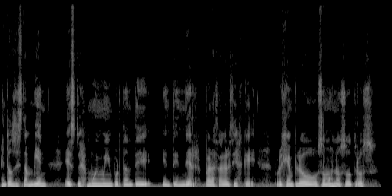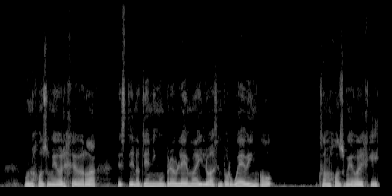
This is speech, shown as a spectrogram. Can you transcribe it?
Entonces también esto es muy muy importante entender para saber si es que, por ejemplo, somos nosotros unos consumidores que de verdad este, no tienen ningún problema y lo hacen por webbing o somos consumidores que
